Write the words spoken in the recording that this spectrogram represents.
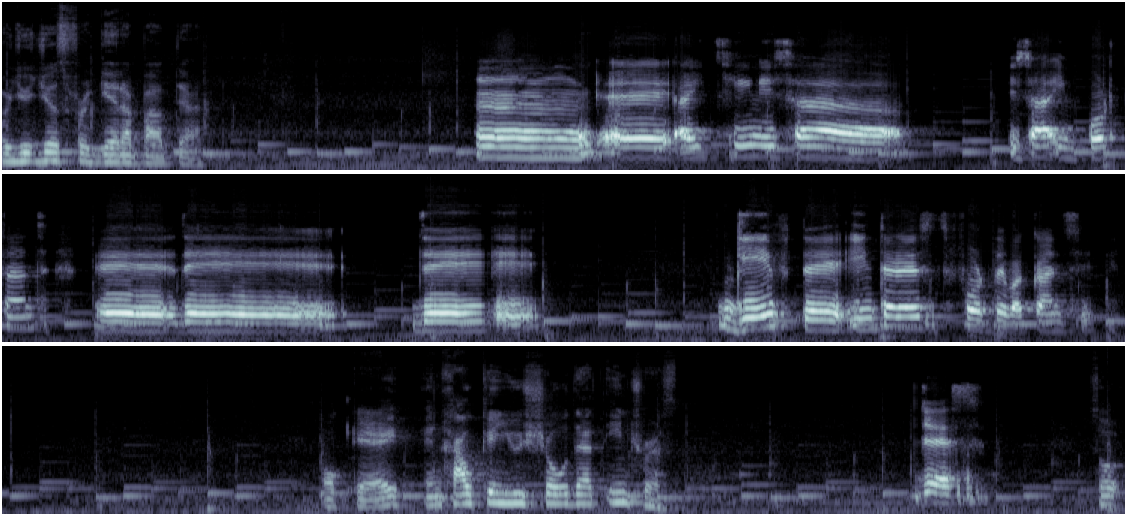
or you just forget about that? Um, uh, I think it's a it's a important uh, the the uh, give the interest for the vacancy. Okay, and how can you show that interest? Yes. So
